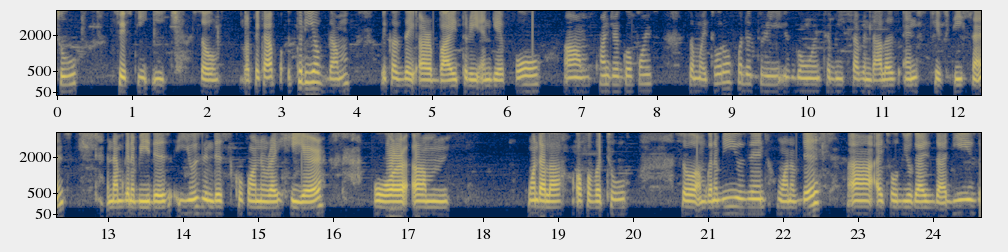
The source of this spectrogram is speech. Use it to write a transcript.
250 each. So I'll pick up three of them because they are buy three and get four um 100 gold points. So my total for the three is going to be seven dollars and 50 cents. And i'm gonna be this using this coupon right here for um one dollar off of a two. So i'm gonna be using one of this. Uh, i told you guys that these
